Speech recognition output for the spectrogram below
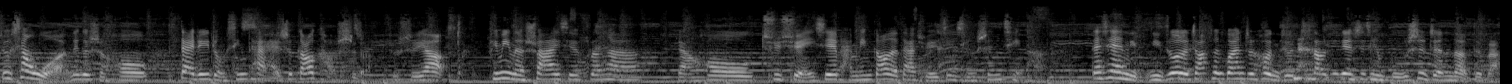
就像我那个时候带着一种心态，还是高考式的，就是要拼命的刷一些分啊，然后去选一些排名高的大学进行申请啊。但现在你你做了招生官之后，你就知道这件事情不是真的，对吧？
